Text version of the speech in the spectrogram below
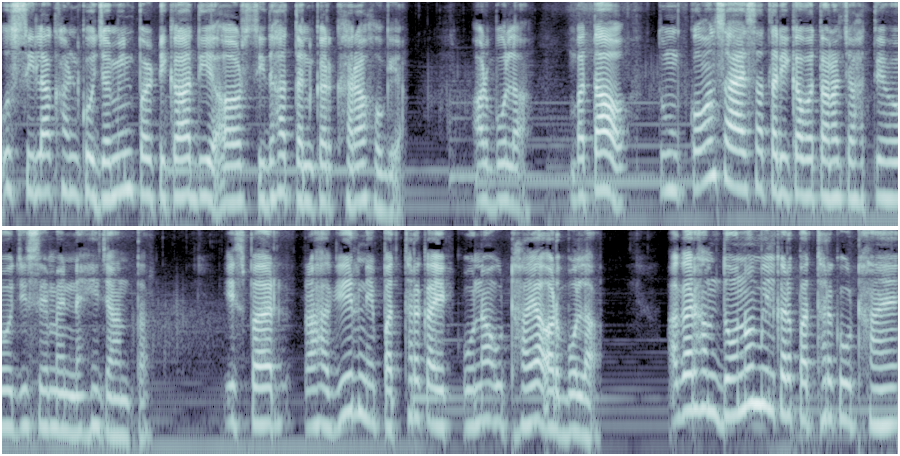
उस शिलाखंड को ज़मीन पर टिका दिया और सीधा तनकर खड़ा हो गया और बोला, बताओ, तुम कौन सा ऐसा तरीका बताना चाहते हो जिसे मैं नहीं जानता? इस पर राहगीर ने पत्थर का एक कोना उठाया और बोला, अगर हम दोनों मिलकर पत्थर को उठाएँ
